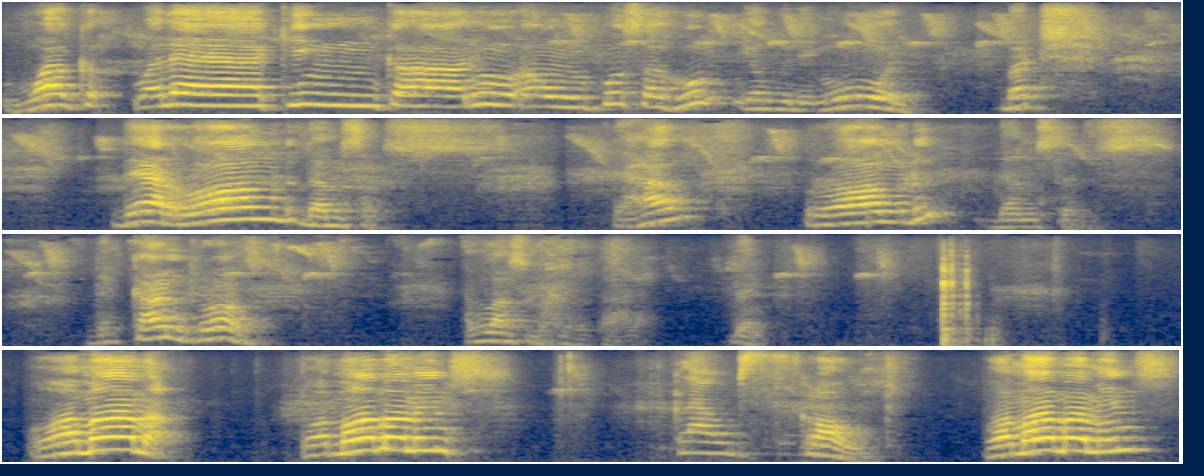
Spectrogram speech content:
وك- ولكن كانوا أنفسهم يظلمون but they are wronged themselves they have wronged themselves. They can't wrong Allah subhanahu wa ta'ala. Then. Wamama. Wamama means? Clouds. Cloud. Wamama means?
